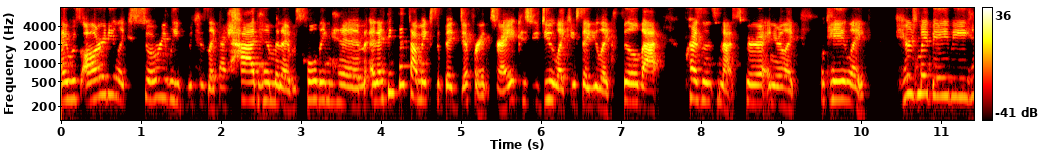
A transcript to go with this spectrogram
i was already like so relieved because like i had him and i was holding him. And i think that that makes a big difference right? Because you do like you say you like feel that presence and that spirit and you're like okay like here's my baby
